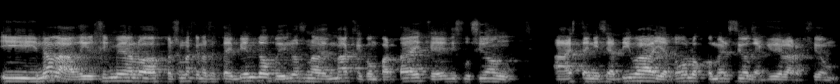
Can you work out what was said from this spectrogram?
Y nada, dirigirme a las personas que nos estáis viendo, pediros una vez más que compartáis, que deis difusión a esta iniciativa y a todos los comercios de aquí de la región.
